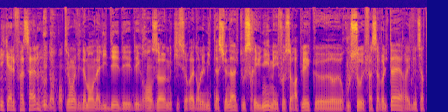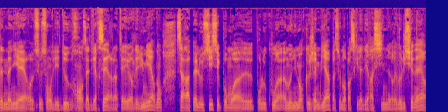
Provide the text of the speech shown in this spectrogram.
Michael Fossel. Oui, dans le Panthéon, évidemment, on a l'idée des, des, grands hommes qui seraient dans le mythe national, tous réunis, mais il faut se rappeler que euh, Rousseau est face à Voltaire, et d'une certaine manière, ce sont les deux grands adversaires à l'intérieur des Lumières. Donc, ça rappelle aussi, c'est pour moi, euh, pour le coup, un, monument que j'aime bien, pas seulement parce qu'il a des racines révolutionnaires,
